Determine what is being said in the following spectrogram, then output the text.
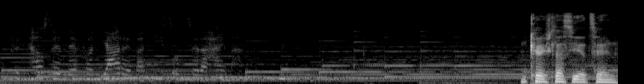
Für tausende von Jahren war dies unsere Heimat. Okay, ich lasse sie erzählen.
